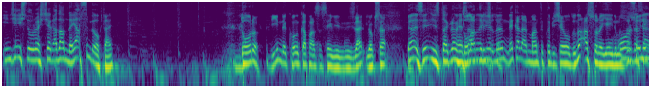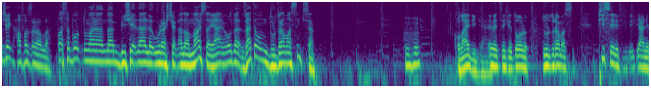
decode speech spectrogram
ince işle uğraşacak adam da yapsın bir Oktay. Doğru. Diyeyim de konu kapansın sevgili dinleyiciler. Yoksa Yani senin Instagram hesabına dolandırıcılığın ne kadar mantıklı bir şey olduğunu az sonra yayınımızda Orada söyleyecek. Hafazan Allah. Pasaport numarandan bir şeylerle uğraşacak adam varsa yani o da zaten onu durduramazsın ki sen. Kolay değil yani. evet Ege doğru. Durduramazsın. Pis herif yani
